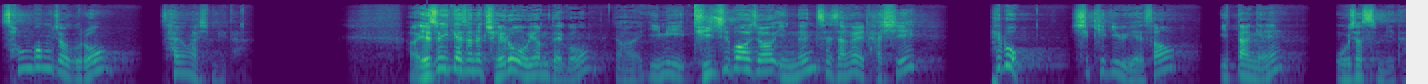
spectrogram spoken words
성공적으로 사용하십니다. 어, 예수님께서는 죄로 오염되고 어, 이미 뒤집어져 있는 세상을 다시 회복시키기 위해서 이 땅에 오셨습니다.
